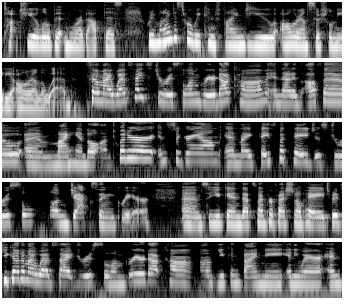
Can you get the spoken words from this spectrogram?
talk to you a little bit more about this. Remind us where we can find you all around social media, all around the web. So my website's jerusalemgreer.com, and that is also um, my handle on Twitter, Instagram, and my Facebook page is Jerusalem Jackson Greer. Um, so you can, that's my professional page. But if you go to my website, jerusalemgreer.com, you can find me anywhere. And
